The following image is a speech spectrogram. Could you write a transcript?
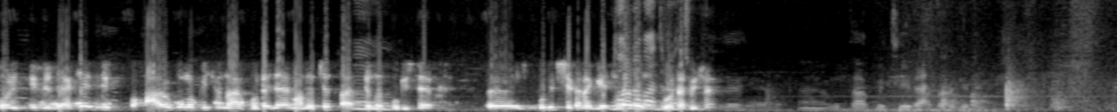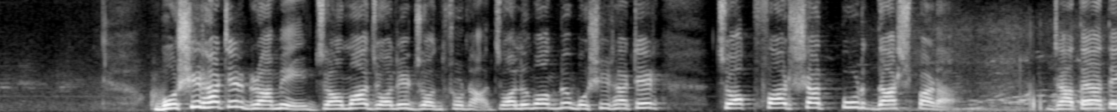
পরিস্থিতি দেখে যে আরও কোনো কিছু না ঘটে যায় মানুষের তার জন্য পুলিশের পুলিশ সেখানে গেছিল গোটা বিষয় হ্যাঁ, উদ্ধার করছে এরা বসিরহাটের গ্রামে জমা জলের যন্ত্রণা, জলমগ্ন বসিরহাটের চকফারসাদপুর দাসপাড়া। যাতায়াতে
